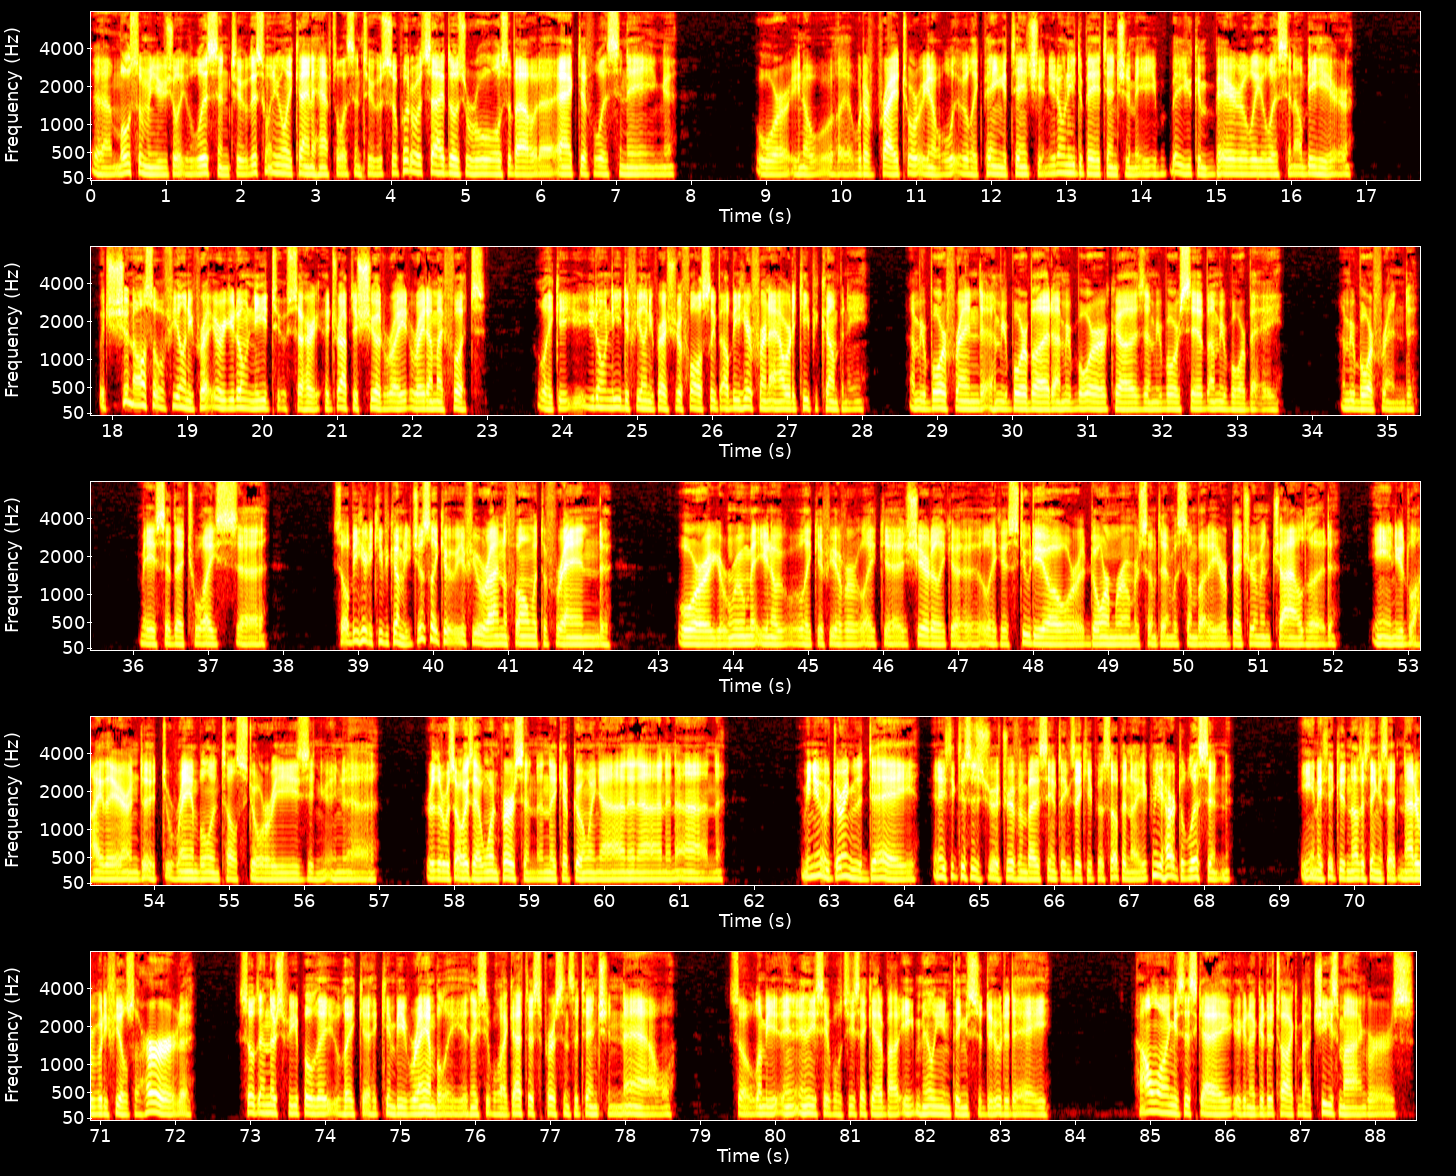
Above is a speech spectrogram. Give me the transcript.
uh, most of them usually listen to. This one you only kind of have to listen to. So put aside those rules about uh, active listening or, you know, uh, whatever priority, you know, like paying attention. You don't need to pay attention to me. You, you can barely listen. I'll be here. But you shouldn't also feel any pressure, or you don't need to. Sorry, I dropped a should right, right on my foot. Like, you, you don't need to feel any pressure to fall asleep. I'll be here for an hour to keep you company. I'm your boar friend. I'm your boar bud. I'm your boar cuz. I'm your boar sib. I'm your boar bay. I'm your boar friend. May have said that twice. Uh, so I'll be here to keep you company, just like if you were on the phone with a friend or your roommate, you know, like if you ever like uh, shared like a like a studio or a dorm room or something with somebody or a bedroom in childhood, and you'd lie there and uh, ramble and tell stories, and, and uh, or there was always that one person, and they kept going on and on and on. I mean, you know, during the day, and I think this is driven by the same things that keep us up at night. It can be hard to listen and I think another thing is that not everybody feels heard. So then there's people that like uh, can be rambly and they say, well, I got this person's attention now. So let me, and, and they say, well, geez, I got about 8 million things to do today. How long is this guy going to talk about cheesemongers?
